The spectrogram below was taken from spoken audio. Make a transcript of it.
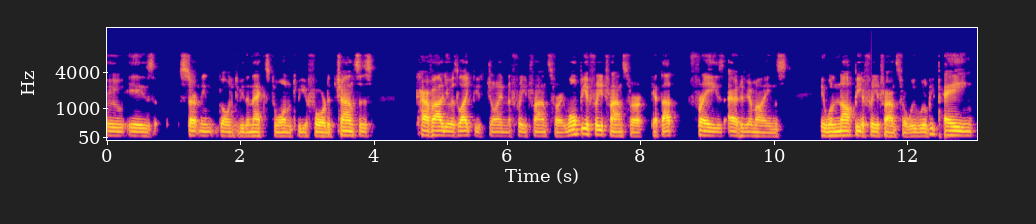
who is certainly going to be the next one to be afforded chances. Carvalho is likely to join in a free transfer. It won't be a free transfer. Get that phrase out of your minds. It will not be a free transfer. We will be paying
